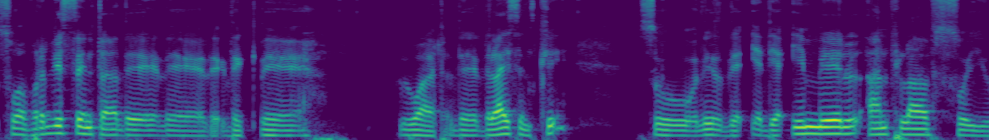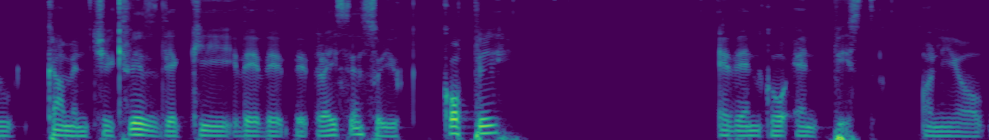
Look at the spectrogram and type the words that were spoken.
so I've already sent the the the, the, what the, the license key so this is the, the email unfluff. So you come and check. This is the key, the, the, the license. So you copy and then go and paste on your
